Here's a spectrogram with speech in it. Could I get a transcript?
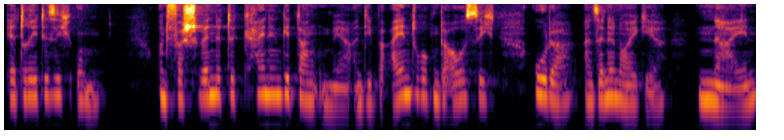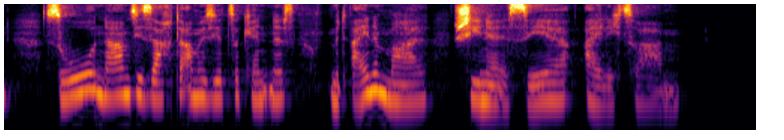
Er drehte sich um und verschwendete keinen Gedanken mehr an die beeindruckende Aussicht oder an seine Neugier. Nein, so nahm sie sachte amüsiert zur Kenntnis, mit einem Mal schien er es sehr eilig zu haben.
